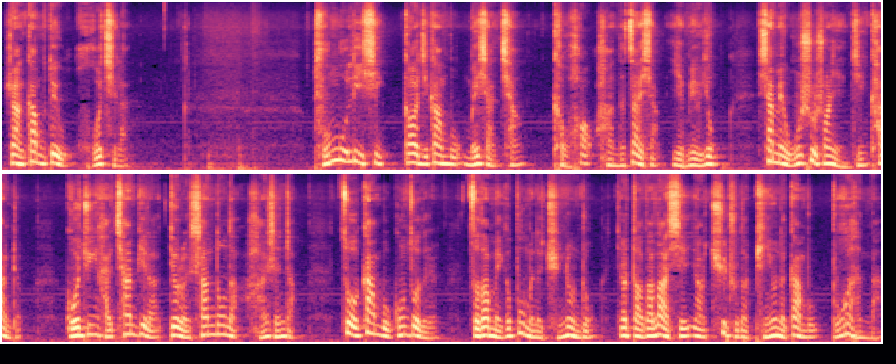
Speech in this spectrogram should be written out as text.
让干部队伍活起来。图目立信，高级干部没响枪。口号喊得再响也没有用，下面无数双眼睛看着。国军还枪毙了丢了山东的韩省长。做干部工作的人，走到每个部门的群众中，要找到那些要去除的平庸的干部，不会很难，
